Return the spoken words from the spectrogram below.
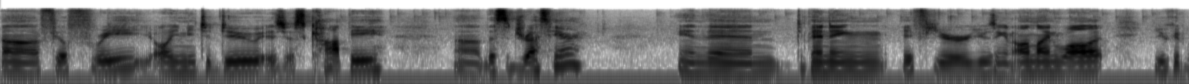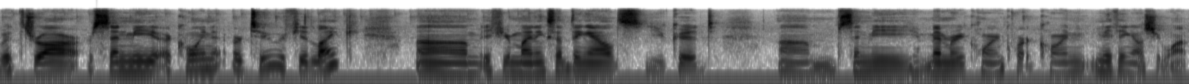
uh, feel free. All you need to do is just copy uh, this address here. And then depending if you're using an online wallet you could withdraw or send me a coin or two if you'd like. Um, if you're mining something else you could um, send me memory coin quark coin anything else you want.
